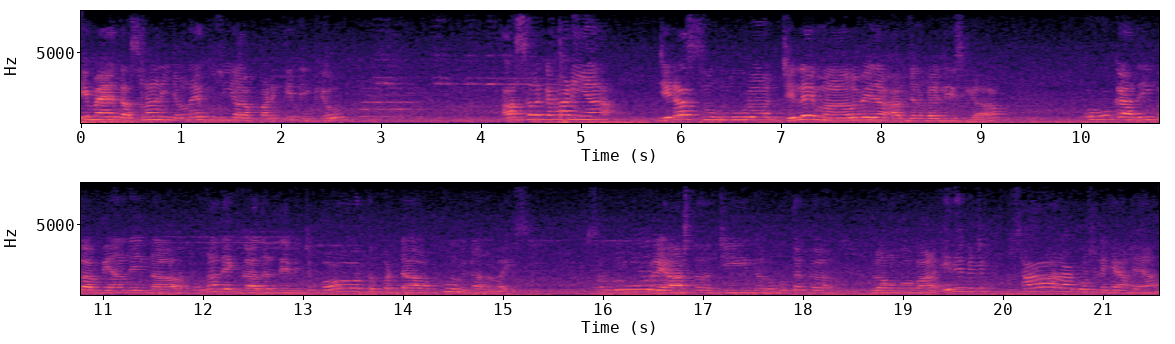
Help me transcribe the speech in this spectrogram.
ਇਹ ਮੈਂ ਦੱਸਣਾ ਨਹੀਂ ਚਾਹੁੰਦਾ, ਇਹ ਤੁਸੀਂ ਆਪ ਪੜ੍ਹ ਕੇ ਦੇਖਿਓ। ਅਸਲ ਕਹਾਣੀ ਆ ਜਿਹੜਾ ਸੰਗਰੂਰ ਜ਼ਿਲ੍ਹੇ ਮਾਲਵੇ ਦਾ ਅਰਜਨ ਵੈਲੀ ਸੀਗਾ ਉਹ ਗਾਦਰੀ ਬਾਬਿਆਂ ਦੇ ਨਾਲ ਉਹਨਾਂ ਦੇ ਗਦਰ ਦੇ ਵਿੱਚ ਬਹੁਤ ਵੱਡਾ ਭੂਮਿਕਾ ਨਿਭਾਈ ਸੀ। ਸੰਗਰੂਰ, ਰਿਆਸਤ, ਜੀਂਦ, ਰੋਹਤਕ, ਲੌਂਗੋਵਾਲ, ਇਹਦੇ ਵਿੱਚ ਸਾਰਾ ਕੁਝ ਲਿਖਿਆ ਹੋਇਆ।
